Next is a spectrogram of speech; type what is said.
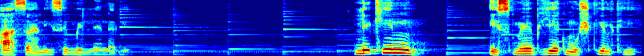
आसानी से मिलने लगे। लेकिन इसमें भी एक मुश्किल थी।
